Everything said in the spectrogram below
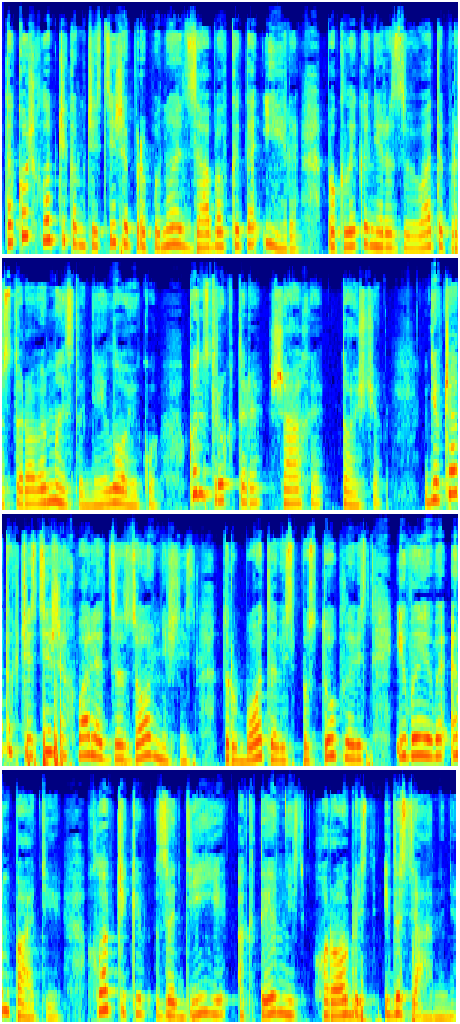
Також хлопчикам частіше пропонують забавки та ігри, покликані розвивати просторове мислення і логіку, конструктори, шахи тощо. Дівчаток частіше хвалять за зовнішність, турботливість, поступливість і вияви емпатії, хлопчиків за дії, активність, хоробрість і досягнення.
